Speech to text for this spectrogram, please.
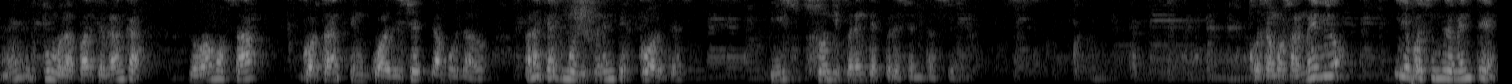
¿eh? el tubo, la parte blanca, lo vamos a cortar en cuadricet de ambos lados. Van a quedar como diferentes cortes y son diferentes presentaciones. Cortamos al medio y después simplemente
